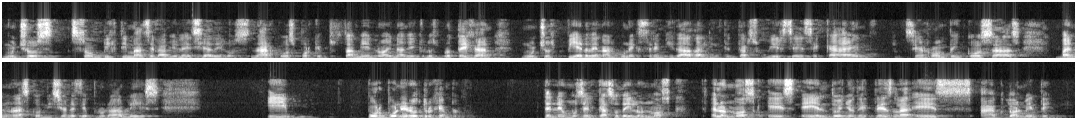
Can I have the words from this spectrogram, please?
muchos son víctimas de la violencia de los narcos porque pues, también no hay nadie que los protejan, muchos pierden alguna extremidad al intentar subirse, se caen, se rompen cosas, van en unas condiciones deplorables. Y por poner otro ejemplo, tenemos el caso de Elon Musk. Elon Musk es el dueño de Tesla, es actualmente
